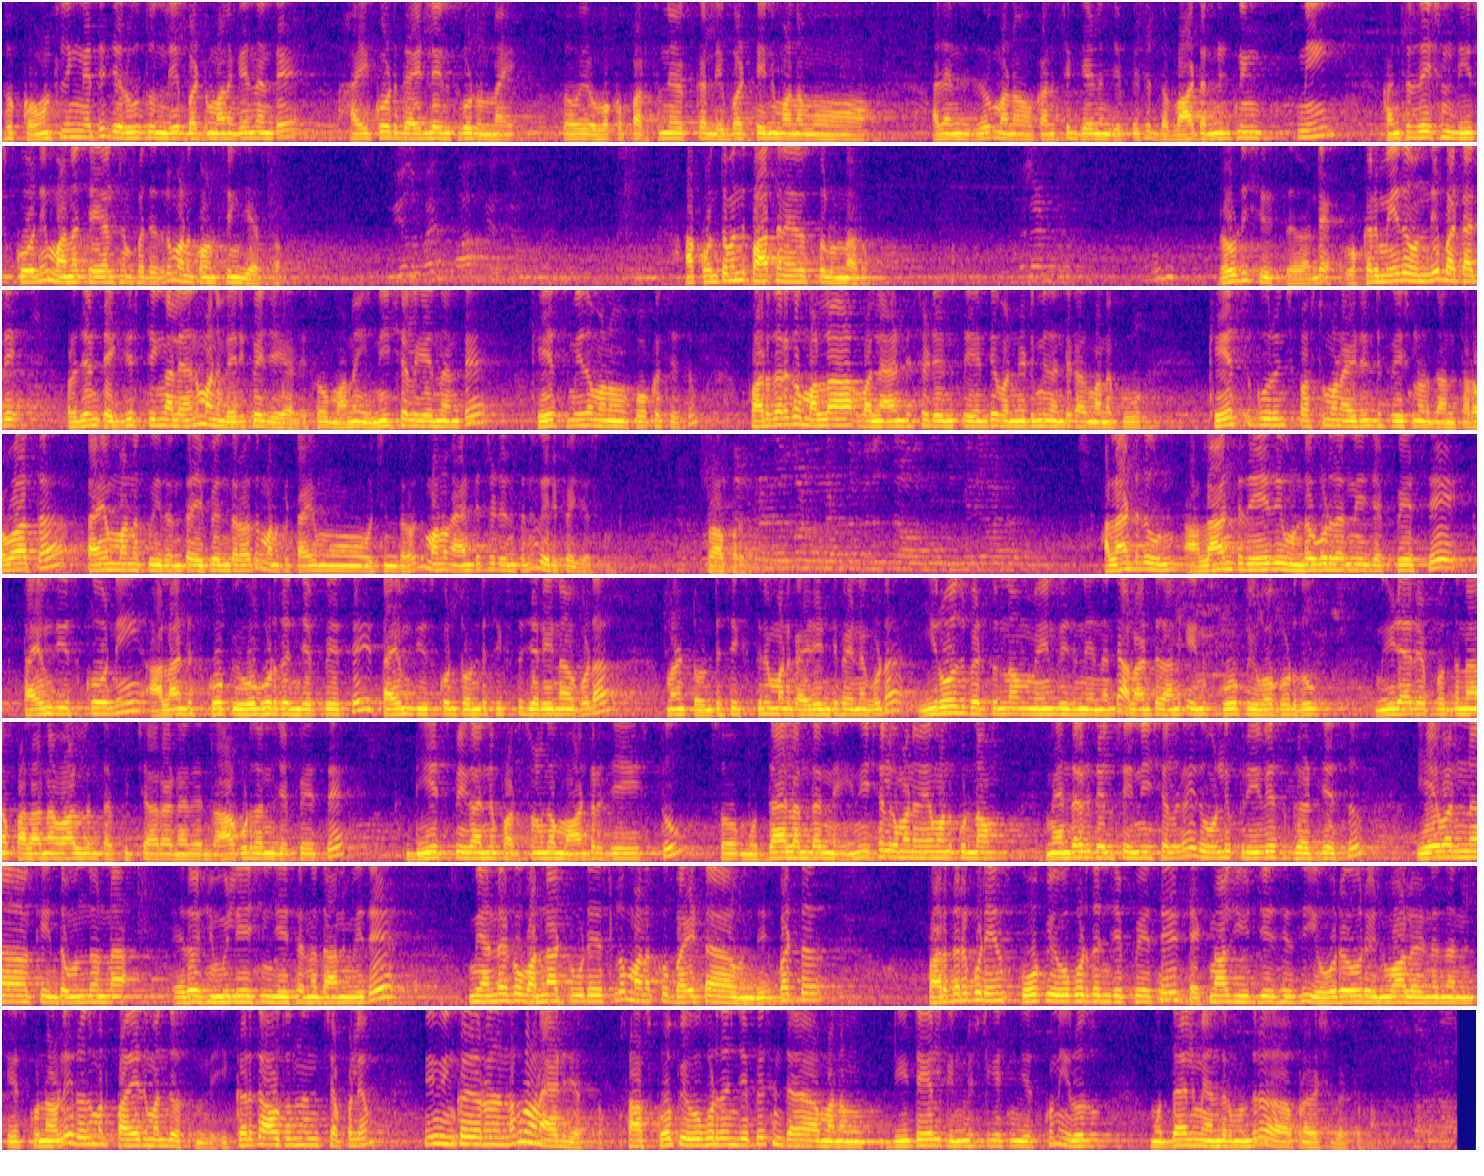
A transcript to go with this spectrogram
సో కౌన్సిలింగ్ అయితే జరుగుతుంది. బట్ మనకేంటంటే హైకోర్టు గైడ్లైన్స్ కూడా ఉన్నాయి. సో ఒక పర్సన్ యొక్క లిబర్టీని మనము అదనేది మనం కన్స్ట్రక్ట్ చేయాలని చెప్పేసి వాటన్నింటిని కన్సిడరేషన్ తీసుకొని మనం చేయాల్సిన పద్ధతిలో మనం కౌన్సిలింగ్ చేస్తాం. ఆ కొంతమంది పాత నేరస్తులు ఉన్నారు. రౌడీ షీట్స్ అంటే ఒకరి మీద ఉంది బట్ అది ప్రజెంట్ ఎగ్జిస్టింగ్ అని మనం వెరిఫై చేయాలి. సో మనం ఇనీషియల్గా ఏంటంటే కేసు మీద మనం ఫోకస్ చేసాం ఫర్దర్గా మళ్ళీ వాళ్ళ యాంటీసిడెంట్స్ ఏంటి అన్నిటి మీద అంటే మనకు కేసు గురించి ఫస్ట్ మన ఐడెంటిఫికేషన్ దాని తర్వాత టైం మనకు ఇదంతా అయిపోయిన తర్వాత మనకు టైం వచ్చిన తర్వాత మనం యాంటీసిడెంట్స్ అని వెరిఫై చేసుకుంటాం ప్రాపర్గా అలాంటిది అలాంటిది ఏది ఉండకూడదని చెప్పేసి టైం తీసుకొని అలాంటి స్కోప్ ఇవ్వకూడదని చెప్పేసి టైం తీసుకొని ట్వంటీ సిక్స్త్ జరిగినా కూడా మనం ట్వంటీ సిక్స్త్ని మనకు ఐడెంటిఫై అయినా కూడా ఈ రోజు పెడుతున్నాం మెయిన్ రీజన్ ఏంటంటే అలాంటి దానికి ఏం స్కోప్ ఇవ్వకూడదు. మీడియా రేపొద్దున ఫలానా వాళ్ళని తప్పించారు అనేది రాకూడదని చెప్పేసి డిఎస్పీ గారిని పర్సనల్గా మానిటర్ చేయిస్తూ సో ముద్దాయిలందరినీ ఇనీషియల్గా మనం ఏమనుకున్నాం? మీ అందరికీ తెలుసు ఇనీషియల్గా ఇది ఓన్లీ ప్రీవియస్ గడ్జెస్ ఏ వన్కి ఇంతకుముందు ఉన్న ఏదో హ్యూమిలియేషన్ చేసిన దాని మీదే మీ అందరికీ వన్ ఆర్ టూ డేస్లో మనకు బయట ఉంది. బట్ ఫర్దర్ కూడా ఏం స్కోప్ ఇవ్వకూడదని చెప్పేసి టెక్నాలజీ యూజ్ చేసేసి ఎవరెవరు ఇన్వాల్వ్ అయిన దాన్ని చేసుకున్న వాళ్ళు ఈరోజు మనకు పదిహేను మంది వస్తుంది. ఇక్కడితో అవుతుందని చెప్పలేం. మేము ఇంకా ఎవరైనా ఉన్నప్పుడు మనం యాడ్ చేస్తాం. సో ఆ స్కోప్ ఇవ్వకూడదని చెప్పేసి ఇంత మనం డీటెయిల్గా ఇన్వెస్టిగేషన్ చేసుకొని ఈరోజు ముద్దాయిలు మీ అందరి ముందర ప్రవేశపెడుతున్నాం.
